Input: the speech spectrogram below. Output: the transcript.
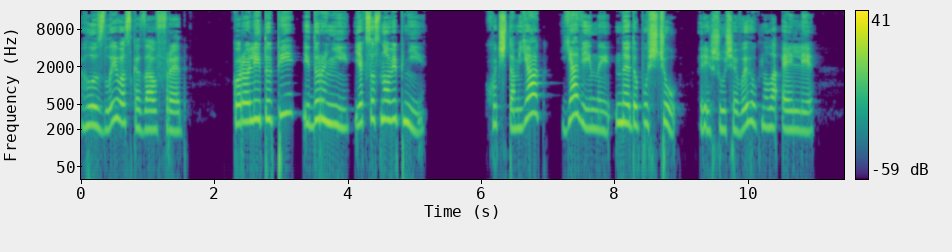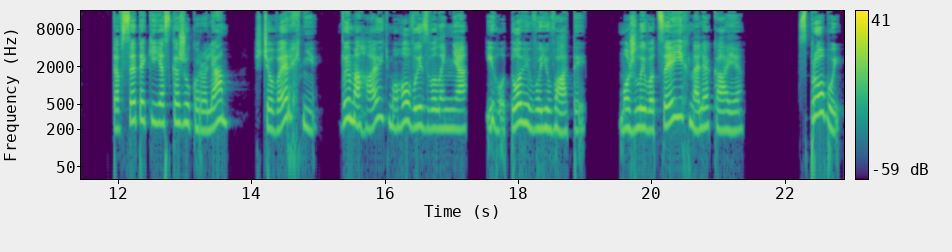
глузливо сказав Фред. Королі тупі і дурні, як соснові пні. Хоч там як, я війни не допущу, рішуче вигукнула Еллі. Та все таки я скажу королям, що верхні вимагають мого визволення і готові воювати. Можливо, це їх налякає. Спробуй,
